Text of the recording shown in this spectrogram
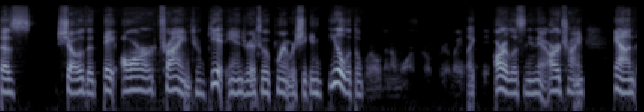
does show that they are trying to get Andrea to a point where she can deal with the world in a more appropriate way. Like they are listening, they are trying. And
